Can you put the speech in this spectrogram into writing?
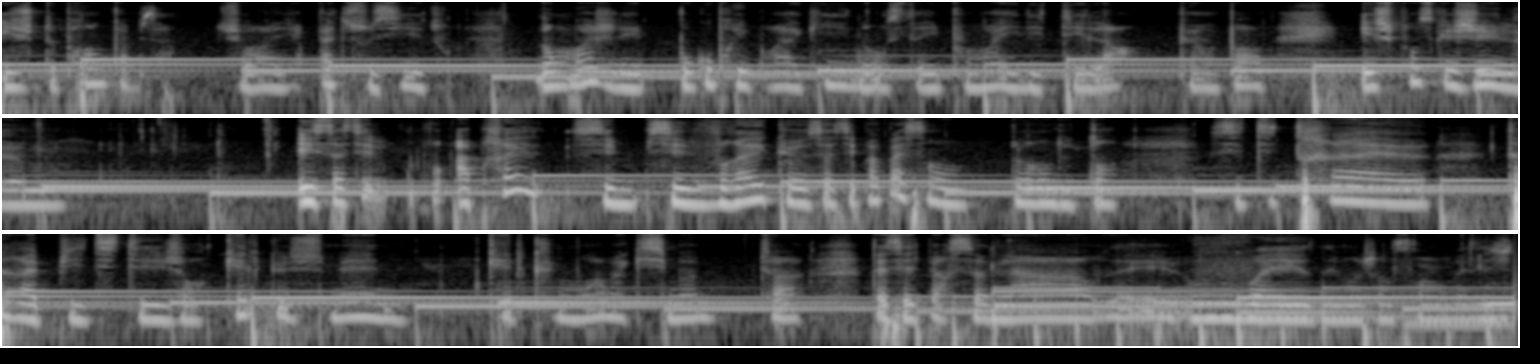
Et je te prends comme ça. Tu vois, il n'y a pas de souci et tout. Donc moi, je l'ai beaucoup pris pour acquis. Donc c'est pour moi, il était là, peu importe. Et je pense que j'ai eu le... Et ça c'est... Après, c'est vrai que ça s'est pas passé en plein de temps. C'était très, très rapide. C'était genre quelques semaines, quelques mois maximum. Tu vois, as cette personne-là, vous, vous, voyez, vous mangez ensemble, vas-y,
